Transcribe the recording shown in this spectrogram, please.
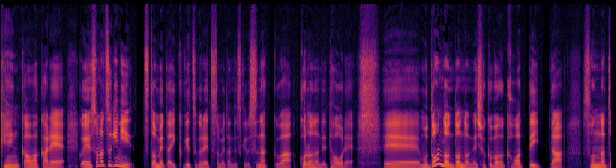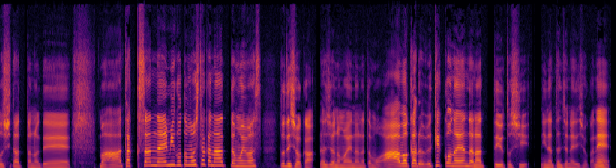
喧嘩別れ、えー、その次に勤めた1ヶ月ぐらい勤めたんですけどスナックはコロナで倒れ、えー、もうどんどんどんどんね職場が変わっていったそんな年だったのでまあたくさん悩み事もしたかなって思います。どうでしょうか？ラジオの前のあなたもあーわかる。結構悩んだなっていう年になったんじゃないでしょうかね。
